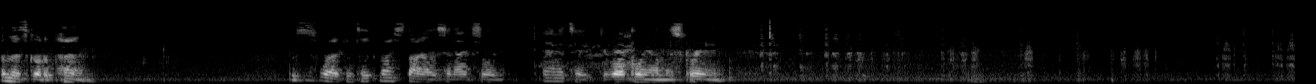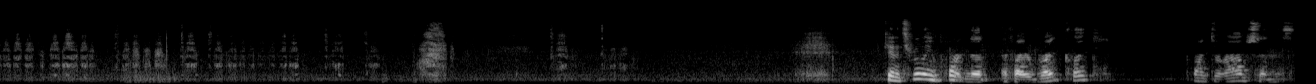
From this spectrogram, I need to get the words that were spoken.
and let's go to Pen. This is where I can take my stylus and actually annotate directly on the screen. Again, it's really important that if I right click pointer options,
